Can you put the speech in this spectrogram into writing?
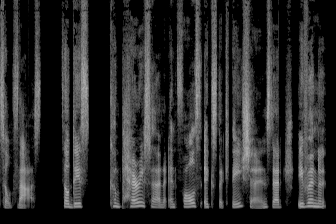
so mm. fast? So, this comparison and false expectations that even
